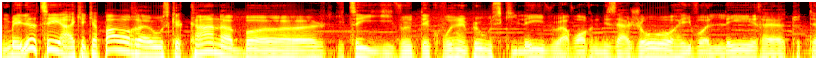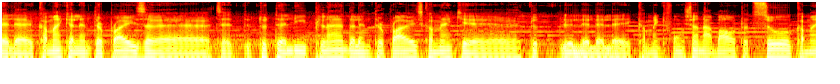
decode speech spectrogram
mais là, tu sais, à quelque part, euh, où ce que Khan a, bah, il veut découvrir un peu où ce qu'il est, il veut avoir une mise à jour, il va lire euh, tout le, comment que l'Enterprise, tous les plans de l'Enterprise, comment que tout le, comment il fonctionne à bord, tout ça, comment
